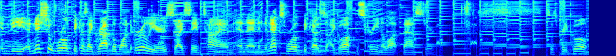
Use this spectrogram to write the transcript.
in the initial world because I grabbed the wand earlier, so I save time, and then in the next world because I go off the screen a lot faster. So it's pretty cool.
